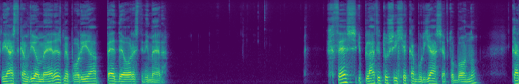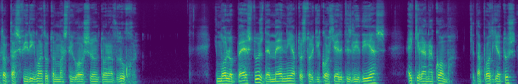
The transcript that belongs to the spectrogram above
Χρειάστηκαν δύο μέρες με πορεία πέντε ώρες την ημέρα. Χθες η πλάτη τους είχε καμπουριάσει από τον πόνο κάτω από τα σφυρίγματα των μαστιγώσεων των ραβδούχων. Οι μολοπές τους δεμένοι από το στοργικό χέρι της Λιδίας έκαιγαν ακόμα και τα πόδια τους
